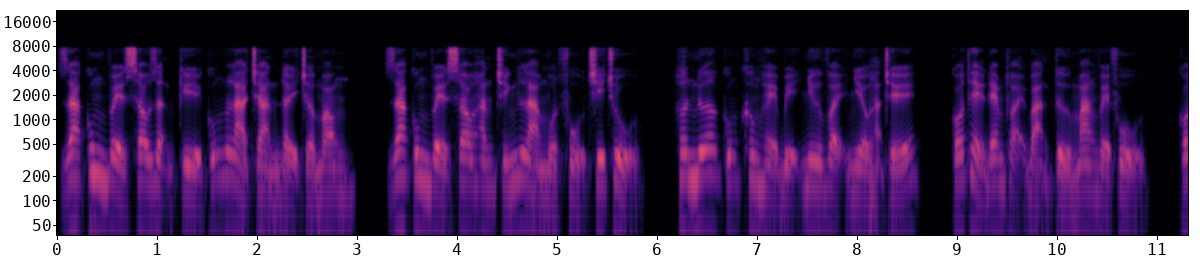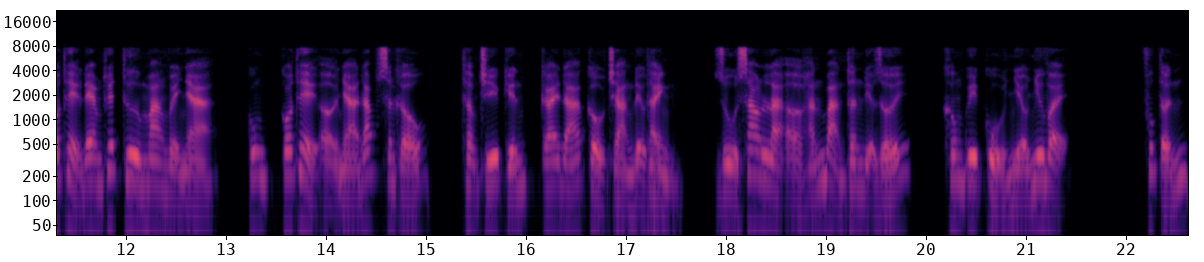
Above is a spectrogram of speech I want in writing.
Gia cung về sau giận kỳ cũng là tràn đầy chờ mong, ra cung về sau hắn chính là một phủ chi chủ, hơn nữa cũng không hề bị như vậy nhiều hạn chế, có thể đem thoại bản tử mang về phủ, có thể đem thuyết thư mang về nhà, cũng có thể ở nhà đắp sân khấu, thậm chí kiến cái đá cầu tràng đều thành, dù sao là ở hắn bản thân địa giới, không quy củ nhiều như vậy. Phúc Tấn,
